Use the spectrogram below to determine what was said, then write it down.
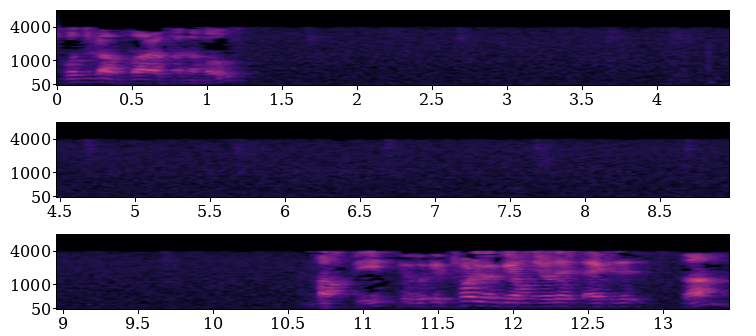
So what does Rabbi Baruch hold? Must be. It, it probably won't be on your list eh, there because it's. Huh?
